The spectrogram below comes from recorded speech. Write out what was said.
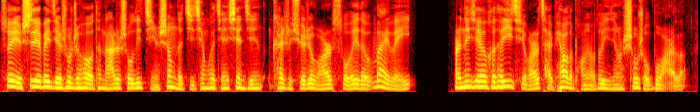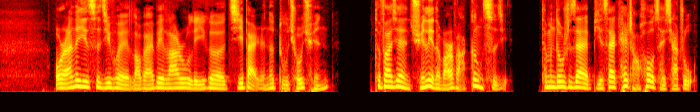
所以世界杯结束之后，他拿着手里仅剩的几千块钱现金，开始学着玩所谓的外围。而那些和他一起玩彩票的朋友，都已经收手不玩了。偶然的一次机会，老白被拉入了一个几百人的赌球群。他发现群里的玩法更刺激，他们都是在比赛开场后才下注，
